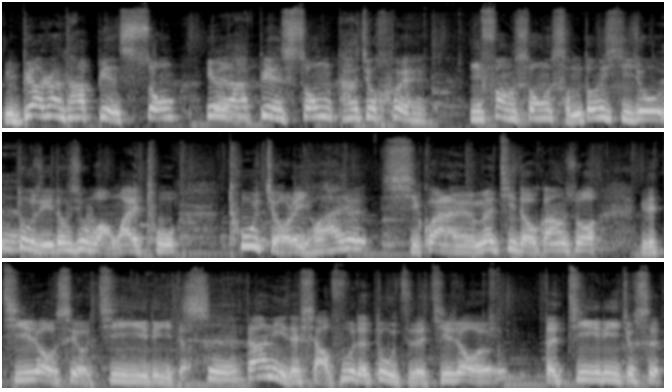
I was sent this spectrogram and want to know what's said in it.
你不要让它变松，因为它变松，它就会一放松，什么东西就肚子里东西往外凸，凸久了以后，它就习惯了。有没有记得我刚刚说，你的肌肉是有记忆力的？是。当你的小腹的肚子的肌肉的记忆力就是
